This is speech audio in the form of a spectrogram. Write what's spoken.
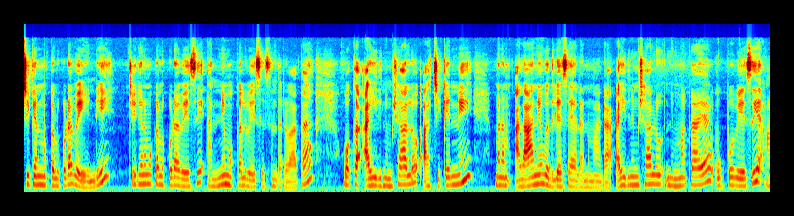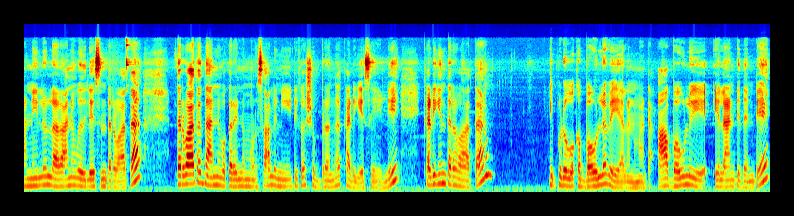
చికెన్ ముక్కలు కూడా వేయండి. చికెన్ ముక్కలు కూడా వేసి అన్ని ముక్కలు వేసేసిన తర్వాత ఒక ఐదు నిమిషాలు ఆ చికెన్ని మనం అలానే వదిలేసేయాలన్నమాట. ఐదు నిమిషాలు నిమ్మకాయ ఉప్పు వేసి ఆ నీళ్ళు అలానే వదిలేసిన తర్వాత తర్వాత దాన్ని ఒక రెండు మూడు సార్లు నీట్గా శుభ్రంగా కడిగేసేయండి. కడిగిన తర్వాత ఇప్పుడు ఒక బౌల్లో వేయాలన్నమాట. ఆ బౌల్ ఎలాంటిదంటే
